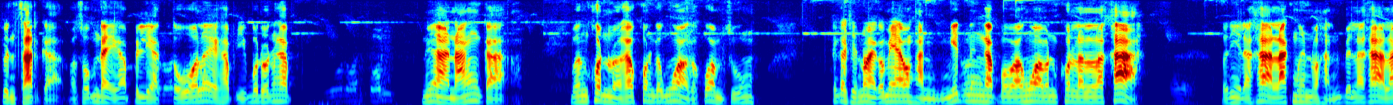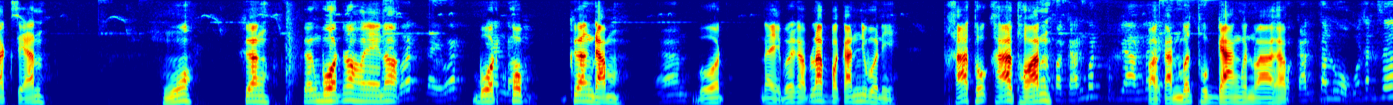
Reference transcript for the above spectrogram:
เป็นสัตว์กะผสมได้ครับ ไปเรียกตัวเลยครับ อีกบ่โดนครับ อยู่โดนสม เนื้อหนังกะเบิ่งคนหน่อยครับ คนกับงัวกับความสูง นี่ก็สิน้อยก็แม่บางหันนิดนึงครับเพราะว่างัวมันคนละราคาเออตัวนี้ราคาหลักหมื่นบางหันเป็นราคาหลักแสนหูเครื่องเครื่องโบดเนาะพ่อใหญ่เนาะเบิดได้เบิดโบดครบเครื่องดำงานโบดได้เบิดครับรับประกันอยู่บ่นี่ขาทกขาถอนประกันเบิดทุกอย่างเลยประกันเบิดทุกอย่างเพิ่นว่าครับประกันตะลูกมันสั้นเสื้อ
